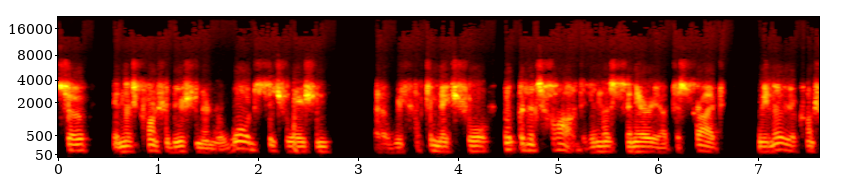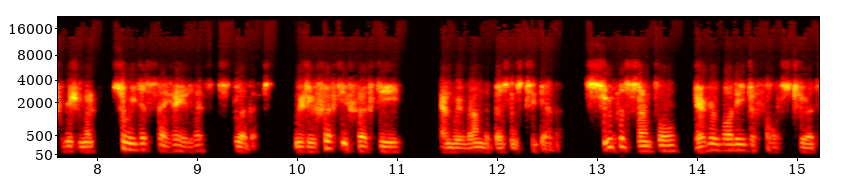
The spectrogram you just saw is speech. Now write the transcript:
So in this contribution and reward situation, uh, we have to make sure, but, but it's hard in this scenario I've described. We know your contribution, so we just say, hey, let's split it. We do 50 50 and we run the business together. Super simple. Everybody defaults to it.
